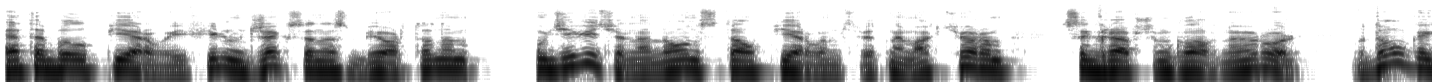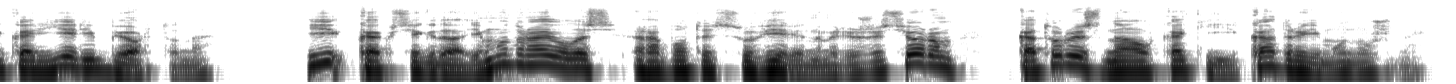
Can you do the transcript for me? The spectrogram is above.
Это был первый фильм Джексона с Бертоном. Удивительно, но он стал первым цветным актером, сыгравшим главную роль в долгой карьере Бертона. И, как всегда, ему нравилось работать с уверенным режиссером, который знал, какие кадры ему нужны.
